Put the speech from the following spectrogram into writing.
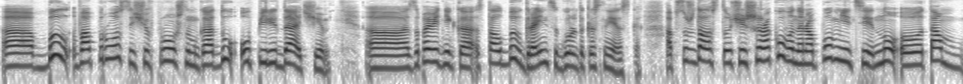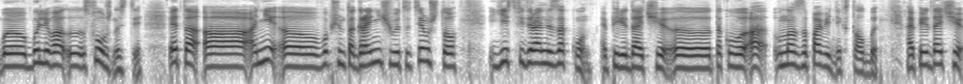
А, был вопрос еще в прошлом году о передаче а, заповедника Столбы в границе города Красноярска. Обсуждалось это очень широко, вы, наверное, помните, но там э, были э, сложности. Это они, э, в общем-то, ограничиваются тем, что есть федеральный закон о передаче такого... У нас заповедник Столбы. О передаче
